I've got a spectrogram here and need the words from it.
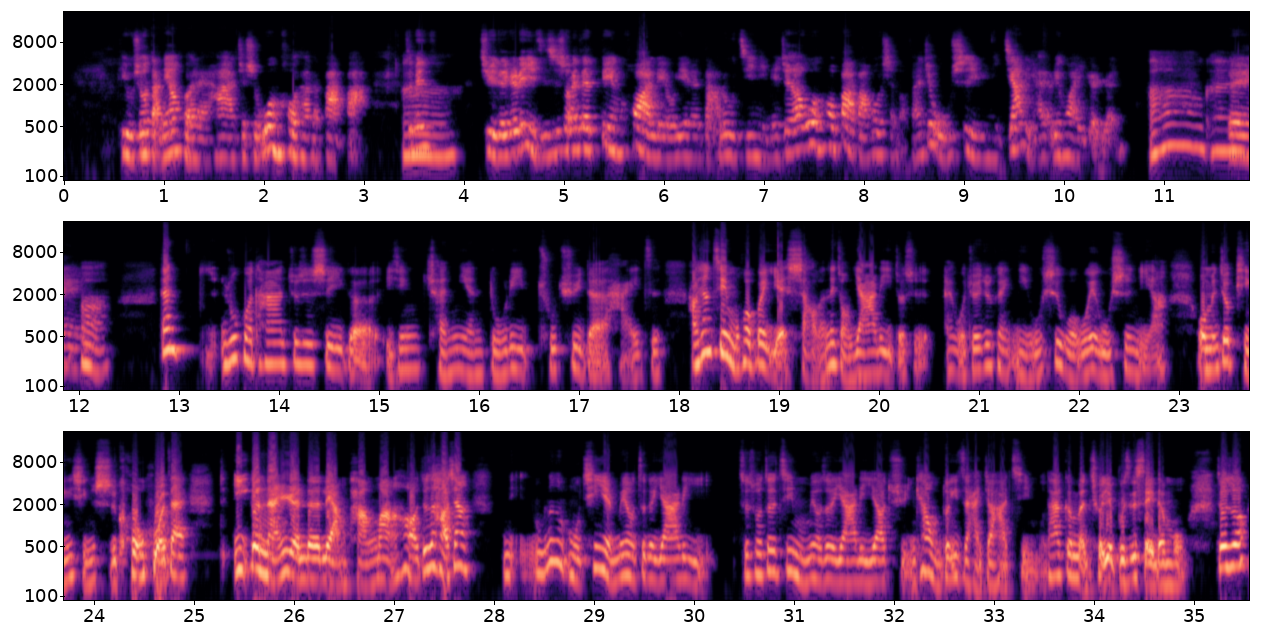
譬如说，打电话回来，他就是问候他的爸爸。这边举了一个例子是说，在电话留言的打录机里面，就要问候爸爸或什么，反正就无视于你家里还有另外一个人啊。OK，对，嗯。但如果他就是是一个已经成年独立出去的孩子，好像继母会不会也少了那种压力？就是，哎，我觉得就可以，你无视我，我也无视你啊，我们就平行时空活在一个男人的两旁嘛，哈，就是好像你那个母亲也没有这个压力，就说这个继母没有这个压力要去，你看我们都一直还叫他继母，他根本就也不是谁的母，就是说。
